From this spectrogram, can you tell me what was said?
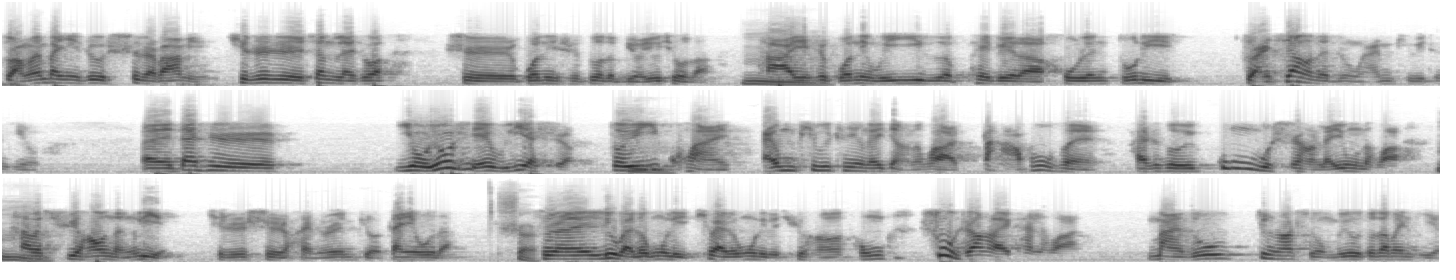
转弯半径只有十点八米，其实是相对来说是国内是做的比较优秀的，它也是国内唯一一个配备了后轮独立转向的这种 MPV 车型，呃，但是有优势也有劣势。作为一款 MPV 车型来讲的话，大部分还是作为公务市场来用的话，它的续航能力其实是很多人比较担忧的。是，虽然六百多公里、七百多公里的续航，从数值上来看的话，满足正常使用没有多大问题。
